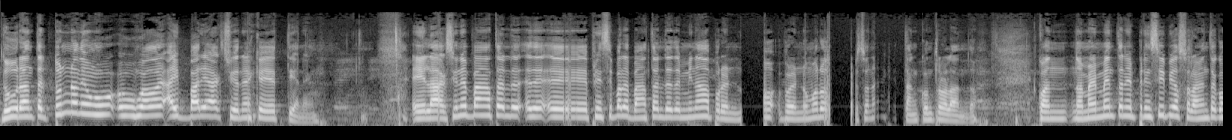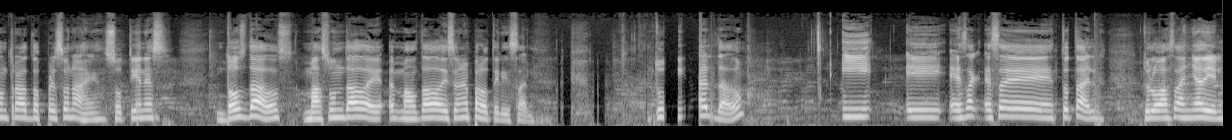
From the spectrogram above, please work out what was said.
Durante el turno de un ju- un jugador hay varias acciones que tienen. Eh, las acciones van a estar de- eh, principales van a estar determinadas por el, por el número de personajes que están controlando. Cuando, normalmente en el principio solamente controlas dos personajes, so tienes dos dados más un dado, eh, más un dado adicional para utilizar. Tú tiras el dado y, y esa- ese total tú lo vas a añadir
